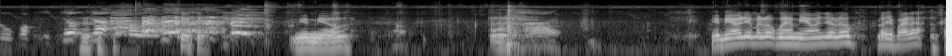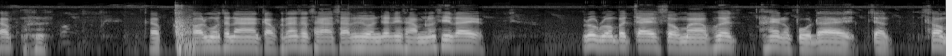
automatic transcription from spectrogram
ลูกบอกอีกเยอะแยะเลยเมียวเมียวใช่เมียวเมียวนี่มันลกมาเมียวมันเร็วๆเราจะไปแล้วครับ ครับขออนุโมทนากับคณะสัตยาสาธุชนญาติธรรมนะที่ได้ รวบรวมปัจจัยส่งมาเพื่อให้หลวงปู่ได้จัดซ่อม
